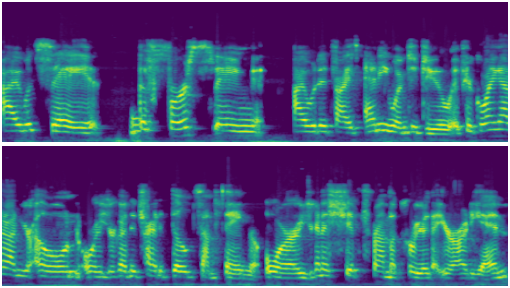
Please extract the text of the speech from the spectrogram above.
I would say the first thing I would advise anyone to do if you're going out on your own or you're going to try to build something or you're going to shift from a career that you're already in.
